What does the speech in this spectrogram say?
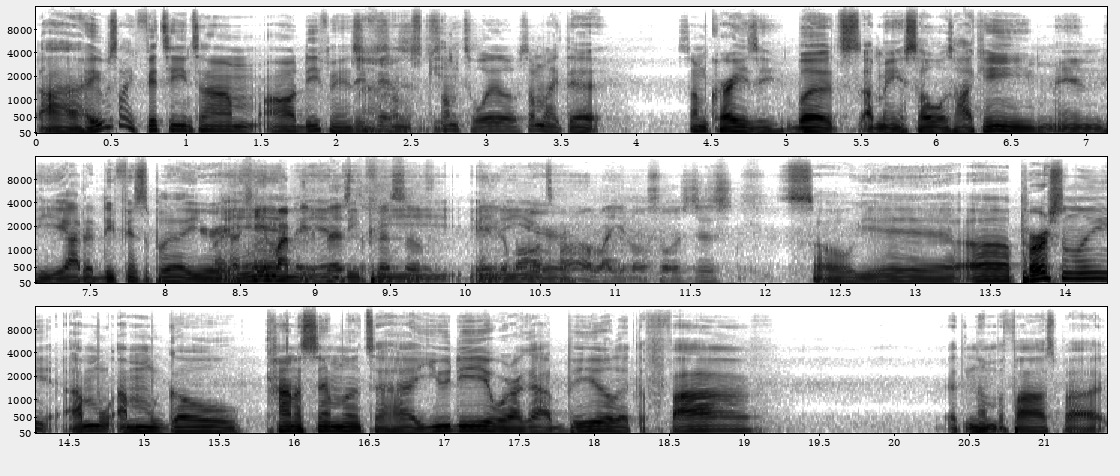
uh, he was like 15 time all defense, Defense. Some, some 12, something like that. Something crazy, but I mean, so was Hakeem, and he got a defensive player of the year like, and Hakeem might be the the best MVP defensive in the of all year. time. Like you know, so it's just So yeah, uh, personally, I'm I'm gonna go kind of similar to how you did, where I got Bill at the five, at the number five spot,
